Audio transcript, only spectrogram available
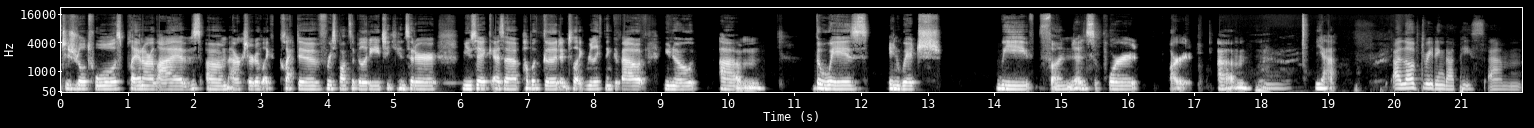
digital tools play in our lives, um, our sort of like collective responsibility to consider music as a public good and to like really think about, you know, um, the ways in which we fund and support art. Um, mm. Yeah. I loved reading that piece um,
